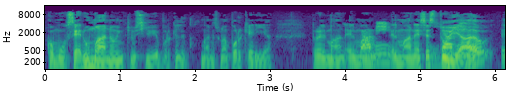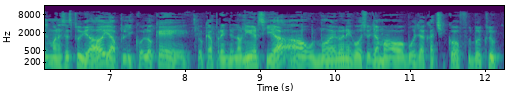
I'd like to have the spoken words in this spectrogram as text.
como ser humano inclusive, porque el man es una porquería. Pero el man, el man, el man es estudiado, el man es estudiado y aplicó lo que, lo que aprendió en la universidad a un modelo de negocio llamado Boyacá Chico Fútbol Club.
